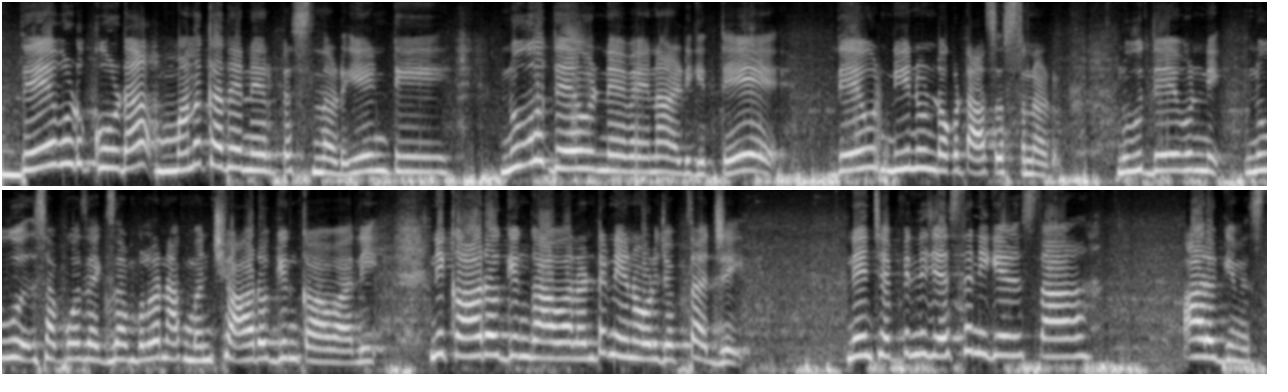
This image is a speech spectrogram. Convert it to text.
దేవుడు కూడా మనకు అదే నేర్పిస్తున్నాడు. ఏంటి? నువ్వు దేవుడిని ఏవైనా అడిగితే దేవుడు నీ నుండి ఒకటి ఆశిస్తున్నాడు. నువ్వు దేవుణ్ణి నువ్వు సపోజ్ ఎగ్జాంపుల్గా నాకు మంచి ఆరోగ్యం కావాలి. నీకు ఆరోగ్యం కావాలంటే నేను ఒకటి చెప్తా అది నేను చెప్పింది చేస్తే నీకేమిస్తా? ఆరోగ్యం ఇస్తా.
